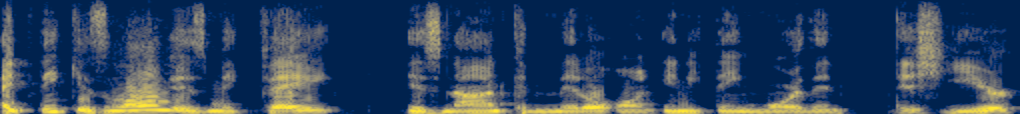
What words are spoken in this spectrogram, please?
I think as long as McVay is non committal on anything more than this year,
